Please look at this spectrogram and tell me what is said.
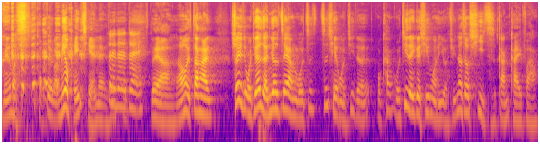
没那么死，对吧？没有赔钱呢。对对对。对啊，然后当然，所以我觉得人就是这样。我之之前我记得我看我记得一个新闻很有趣，那时候戏子刚开发。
